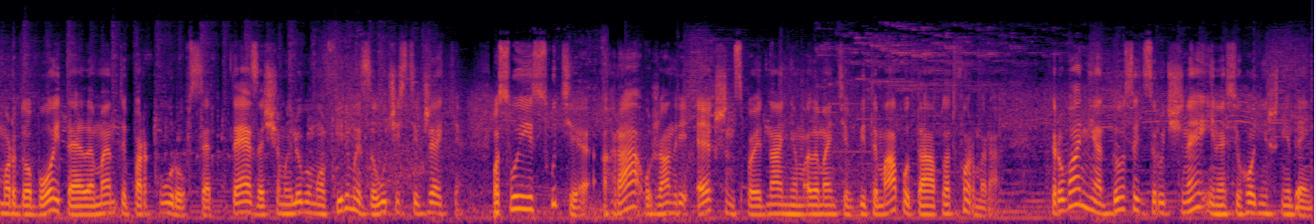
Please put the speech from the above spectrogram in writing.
мордобой та елементи паркуру все те, за що ми любимо фільми за участі Джекі. По своїй суті, гра у жанрі екшен з поєднанням елементів бітемапу та платформера. Керування досить зручне і на сьогоднішній день.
